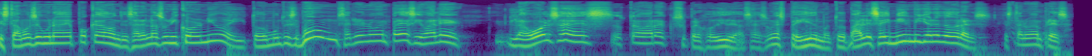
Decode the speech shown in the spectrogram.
Estamos en una época donde salen las unicornios y todo el mundo dice, ¡boom! Salió una nueva empresa y vale la bolsa es otra vara súper jodida, o sea, es un espejismo. Entonces, vale 6 mil millones de dólares esta nueva empresa.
